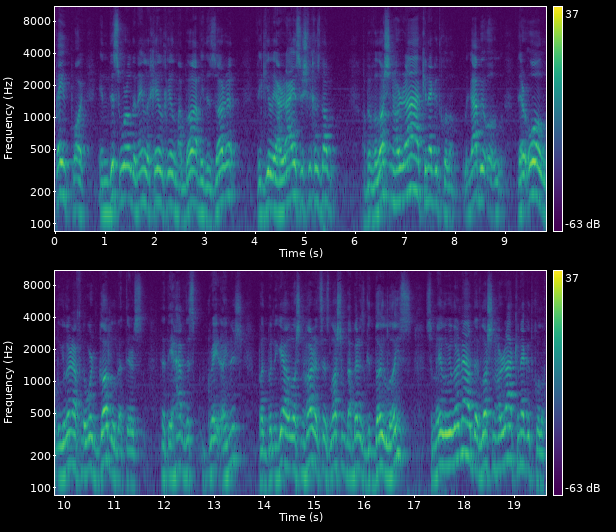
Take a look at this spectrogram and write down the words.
paid for in this world, and Ein Lechelik Leilam Abo, Avidah Zorah, Vigili Arayas, Ushvichas Dom. Aber veloshen hara connected kulam. Legabi, they're all. We learn out from the word godel that there's that they have this great einish. But benigel loshen hara it says loshen daber is gedoy lois. So maybe we learn out that loshen hara connected kulam.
